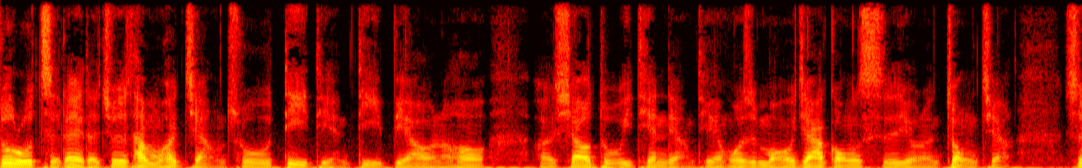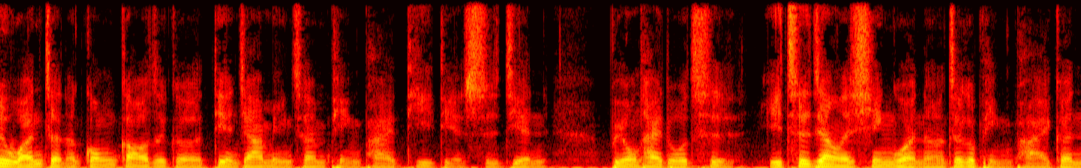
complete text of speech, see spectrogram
诸如此类的，就是他们会讲出地点地标，然后呃消毒一天两天，或是某一家公司有人中奖，是完整的公告这个店家名称、品牌、地点、时间。不用太多次，一次这样的新闻呢，这个品牌跟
